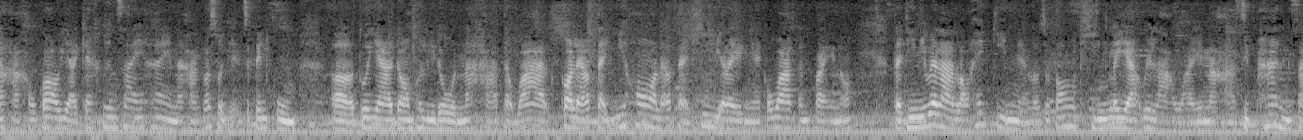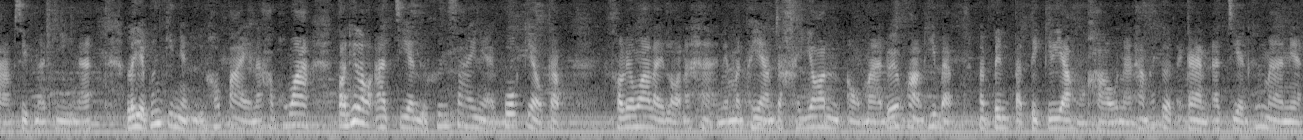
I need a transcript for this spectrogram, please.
นะคะเขาก็เอายาแก้คลื่นไส้ให้นะคะ ก็ส่วนใหญ่จะเป็นกลุ่มเอ่อตัวยาดอมพลีโดนนะคะ แต่ว่าก็แล้วแต่ยี่ห้อแล้วแต่ที่อะไรอย่างเงี้ยก็ว่ากันไปเนาะแต่ทีนี้เวลาเราให้กินเนี่ยเราจะต้องทิ้งระยะเวลาไว้นะคะ 15-30 นาทีนะเราอย่าเพิ่งกินอย่างอื่นเข้าไปนะคะ เพราะว่าตอนที่เราอาเจียนหรือขึ้นไส้เนี่ยพวกเกี่ยวกับเขาเรียกว่าอะไรหลอดอาหารเนี่ยมันพยายามจะขย่อนออกมาด้วยความที่แบบมันเป็นปฏิกิริยาของเขานะทำให้เกิดอาการอาเจียนขึ้นมาเนี่ย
